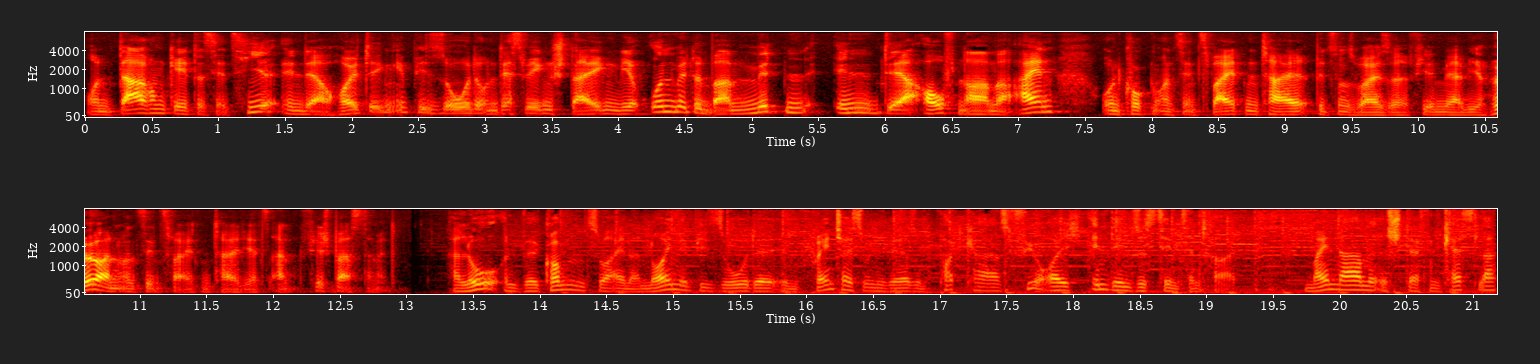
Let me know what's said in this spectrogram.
Und darum geht es jetzt hier in der heutigen Episode und deswegen steigen wir unmittelbar mitten in der Aufnahme ein und gucken uns den zweiten Teil, beziehungsweise vielmehr wir hören uns den zweiten Teil jetzt an. Viel Spaß damit. Hallo und willkommen zu einer neuen Episode im Franchise Universum Podcast für euch in den Systemzentralen. Mein Name ist Steffen Kessler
